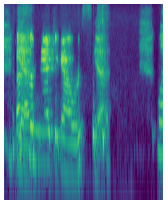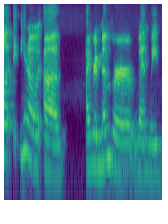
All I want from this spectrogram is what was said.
That's Yeah. the magic hours. yeah well you know uh, i remember when we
